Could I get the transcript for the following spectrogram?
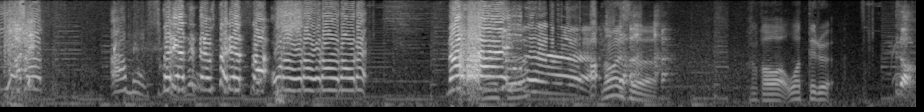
ょ。あもうす二人当ててる二人当てた。オラオラオラオラオラナイス。ナイス。なんか終わってるぞ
